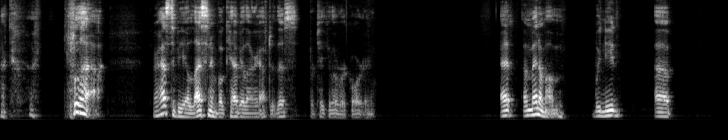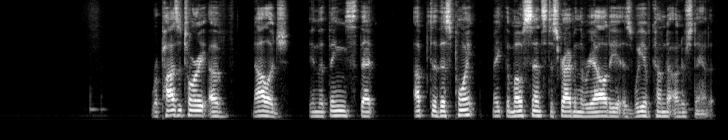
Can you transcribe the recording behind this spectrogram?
there has to be a lesson in vocabulary after this particular recording. At a minimum, we need a repository of knowledge in the things that up to this point make the most sense describing the reality as we have come to understand it.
